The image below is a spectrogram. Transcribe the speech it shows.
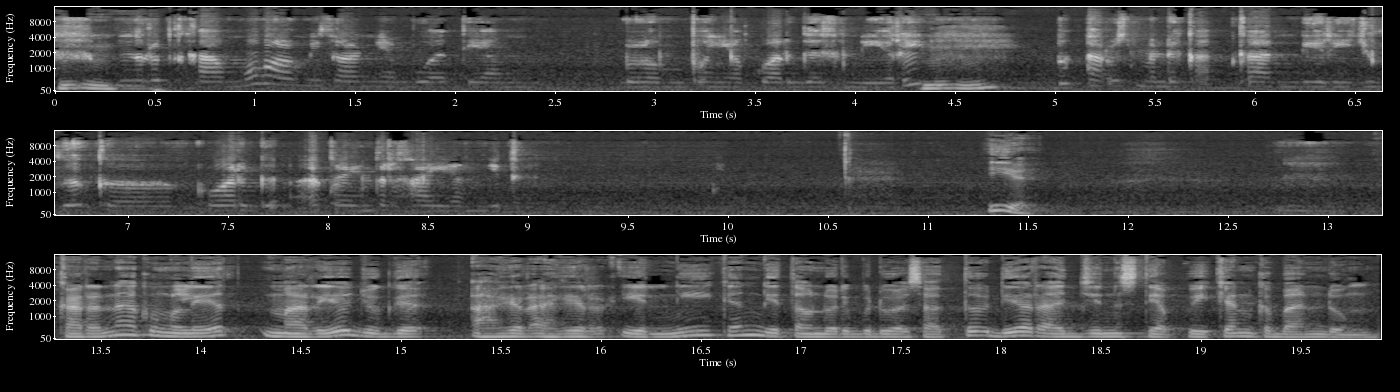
Mm-mm. menurut kamu kalau misalnya buat yang belum punya keluarga sendiri Mm-mm. itu harus mendekatkan diri juga ke keluarga atau yang tersayang gitu Iya. Karena aku ngelihat Mario juga akhir-akhir ini kan di tahun 2021 dia rajin setiap weekend ke Bandung.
